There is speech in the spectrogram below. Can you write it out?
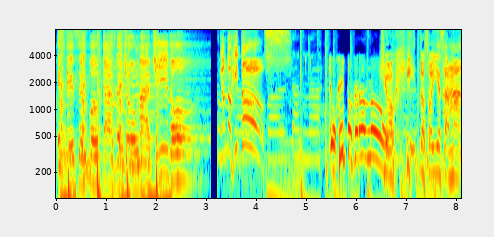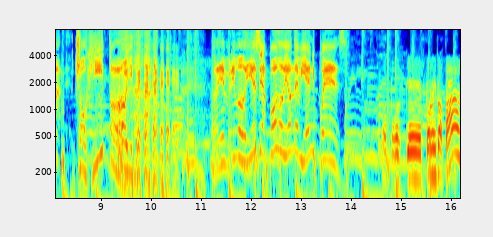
Este es el podcast de Choma Chido. ¿Qué onda, ojitos? Chojitos, Gerardo. Chojitos, oye esa ma. Ah, Chojitos. Oye. Oye, primo, ¿y ese apodo de dónde viene, pues? Oh, Pues que por mi papá,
